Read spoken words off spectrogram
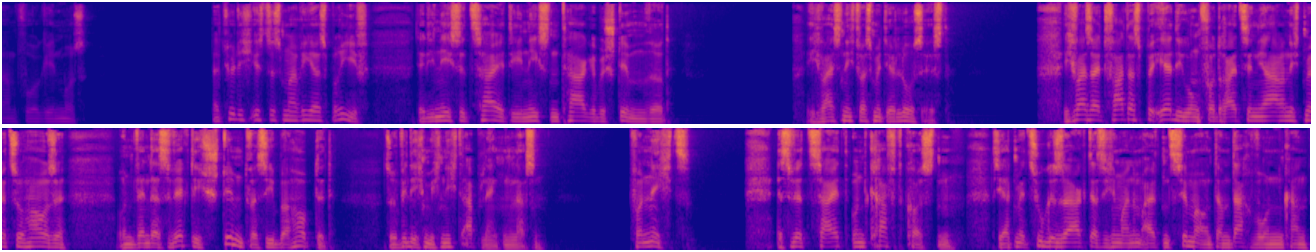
gehorsam vorgehen muss. Natürlich ist es Marias Brief, der die nächste Zeit, die nächsten Tage bestimmen wird. Ich weiß nicht, was mit ihr los ist. Ich war seit Vaters Beerdigung vor dreizehn Jahren nicht mehr zu Hause, und wenn das wirklich stimmt, was sie behauptet, so will ich mich nicht ablenken lassen. Von nichts. Es wird Zeit und Kraft kosten. Sie hat mir zugesagt, dass ich in meinem alten Zimmer unterm Dach wohnen kann,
